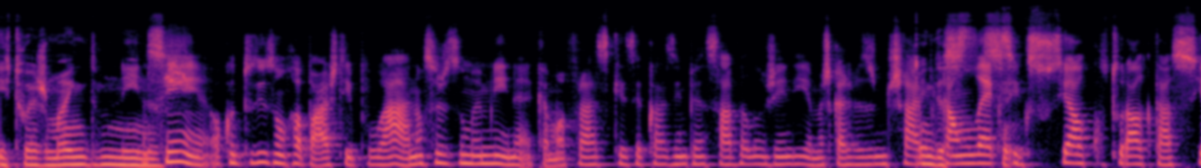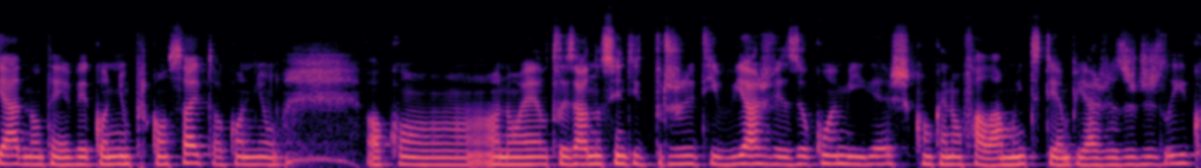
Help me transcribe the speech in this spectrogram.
e tu és mãe de meninas. Sim, ou quando tu dizes a um rapaz, tipo, ah, não sejas uma menina, que é uma frase que é quase impensável hoje em dia, mas que às vezes nos sai, Ainda porque há um léxico sim. social, cultural que está associado, não tem a ver com nenhum preconceito ou com nenhum. Ou, com, ou não é utilizado no sentido projetivo. E às vezes eu, com amigas com quem não falo há muito tempo e às vezes desligo,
